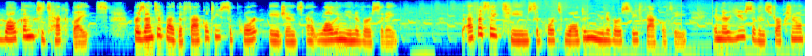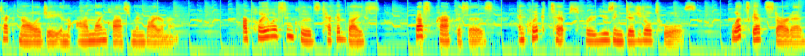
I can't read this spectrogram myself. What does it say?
Welcome to Tech Bites, presented by the Faculty Support Agents at Walden University. The FSA team supports Walden University faculty in their use of instructional technology in the online classroom environment. Our playlist includes tech advice, best practices, and quick tips for using digital tools. Let's get started.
